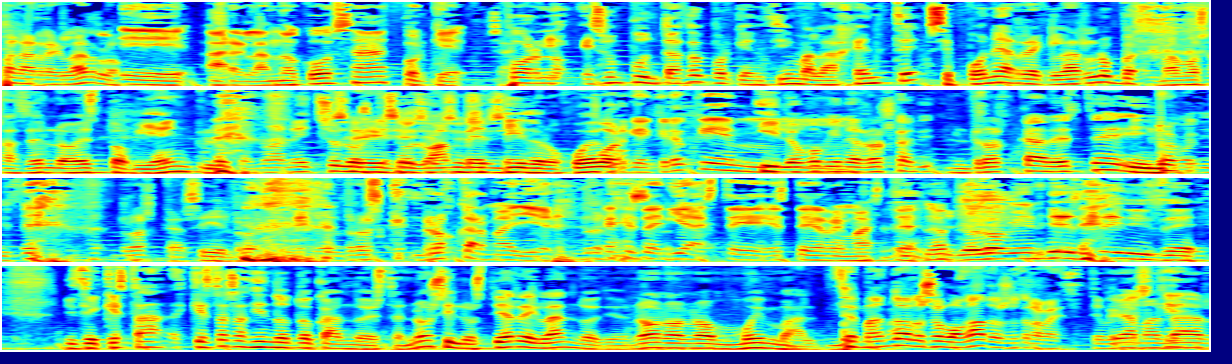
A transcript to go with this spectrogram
Para arreglarlo. eh, arreglando cosas porque O sea, por no- Es un puntazo porque encima la gente se pone a arreglarlo. Vamos a hacerlo esto bien. Lo que no han hecho, los Sí, que sí, no lo han vendido el juego. porque creo que mm, Y luego viene Rosca, el Rosca de este y luego dice... Rosca, sí, el Rosca. El Rosca. Roscar Mayer sería este este remaster, ¿no? Y luego viene este y dice, dice ¿qué, está, ¿qué estás haciendo tocando esto? No, si lo estoy arreglando. Digo, no, no, no, muy mal. Te mando a los abogados otra vez. Te voy Pero a que- mandar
